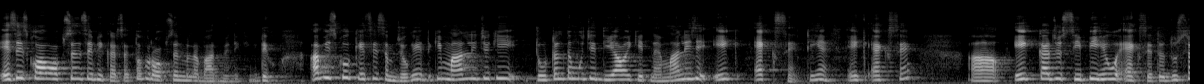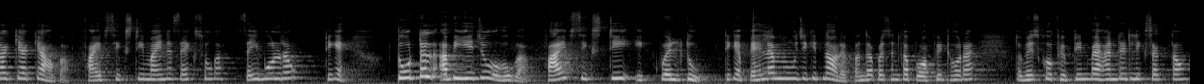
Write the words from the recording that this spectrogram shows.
ऐसे इसको आप ऑप्शन से भी कर सकते हो पर ऑप्शन मतलब बाद में देखेंगे। देखो अब इसको कैसे समझोगे? देखिए मान लीजिए कि टोटल तो मुझे दिया हुआ कितना है? मान लीजिए एक एक्स है ठीक है? एक एक्स है आ, एक का जो सीपी है वो एक्स है तो दूसरा क्या क्या होगा? फाइव सिक्सटी माइनस एक्स होगा सही बोल रहा हूँ ठीक है? टोटल अभी ये जो होगा 560 सिक्सटी इक्वल टू ठीक है, पहला में मुझे कितना हो रहा है, पंद्रह परसेंट का प्रॉफिट हो रहा है तो मैं इसको 15 बाय हंड्रेड लिख सकता हूँ,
